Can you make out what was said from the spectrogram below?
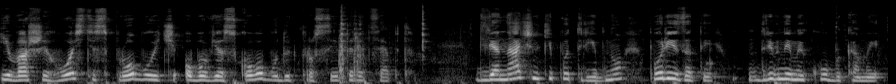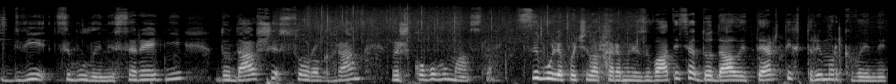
і ваші гості, спробуючи, обов'язково будуть просити рецепт. Для начинки потрібно порізати дрібними кубиками дві цибулини середні, додавши 40 грам вершкового масла. Цибуля почала карамелізуватися, додали тертих три морквини,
